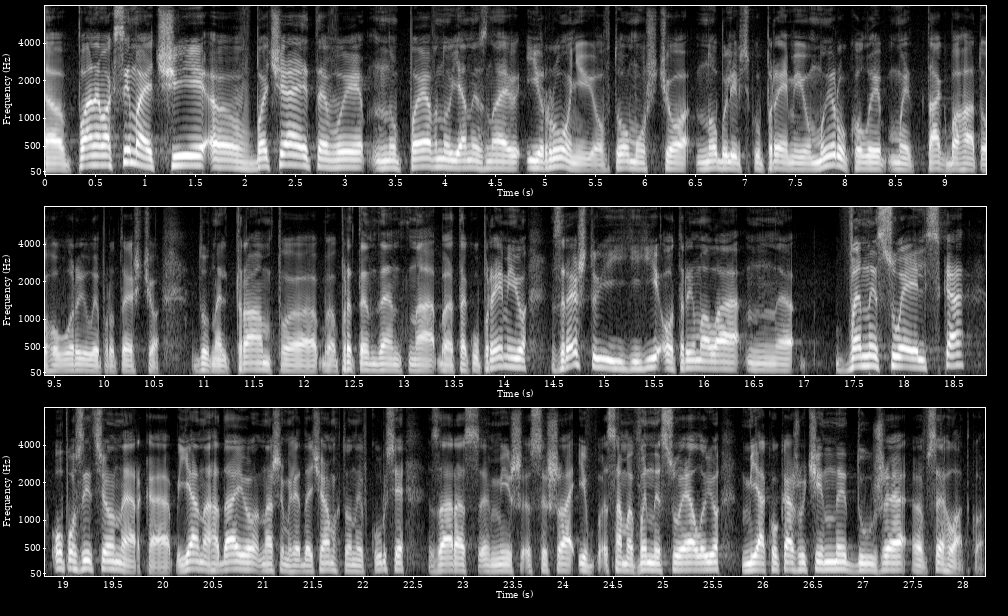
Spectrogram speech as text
Е, Пане Максиме, чи е, вбачаєте ви ну певну, я не знаю, іронію в тому, що Нобелівську премію миру, коли ми так багато говорили про те, що Дональд Трамп е, претендент на таку премію, зрештою її отримала венесуельська опозиціонерка. Я нагадаю нашим глядачам, хто не в курсі, зараз між США і саме Венесуелою, м'яко кажучи, не дуже е, все гладко.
